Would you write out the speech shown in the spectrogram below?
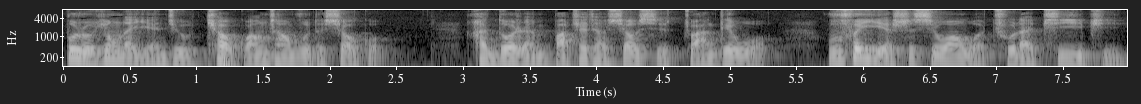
不如用来研究跳广场舞的效果。很多人把这条消息转给我。无非也是希望我出来批一批。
